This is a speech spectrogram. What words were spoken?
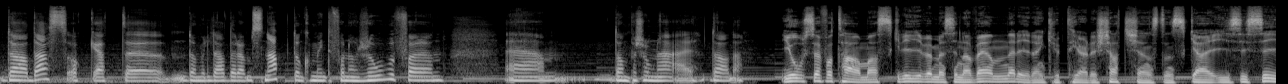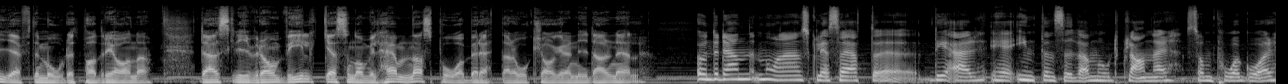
dödas och att eh, de vill döda dem snabbt. De kommer inte få någon ro förrän eh, de personerna är döda. Josef och Tamas skriver med sina vänner i den krypterade chatttjänsten Sky ECC efter mordet på Adriana. Där skriver de vilka som de vill hämnas på, berättar åklagaren i Darnell. Under den månaden skulle jag säga att eh, det är eh, intensiva mordplaner som pågår.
